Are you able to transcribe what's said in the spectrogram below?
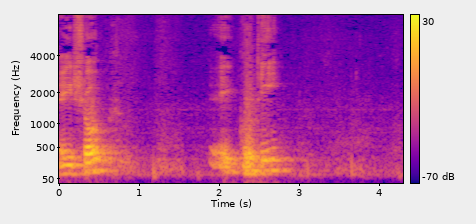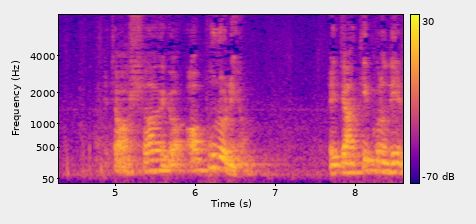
এই শোক, এই ক্ষতি এটা অস্বাভাবিক অপূরণীয়। এই জাতি কোনোদিন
